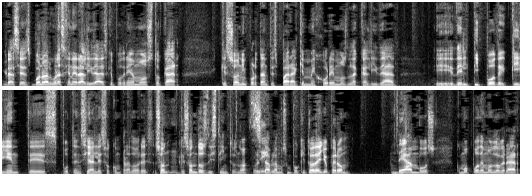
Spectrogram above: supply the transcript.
Gracias. Bueno, algunas generalidades que podríamos tocar que son importantes para que mejoremos la calidad eh, del tipo de clientes potenciales o compradores, son, que son dos distintos, ¿no? Ahorita hablamos un poquito de ello, pero de ambos, ¿cómo podemos lograr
